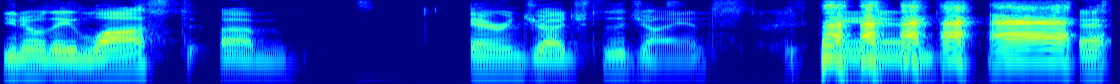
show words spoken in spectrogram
you know, they lost um, Aaron Judge to the Giants. And-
